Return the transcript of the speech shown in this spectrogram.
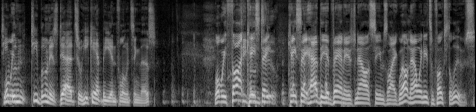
T what, Boone, T Boone is dead, so he can't be influencing this. what we thought T-Boone K State. K State had the advantage. Now it seems like well, now we need some folks to lose.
